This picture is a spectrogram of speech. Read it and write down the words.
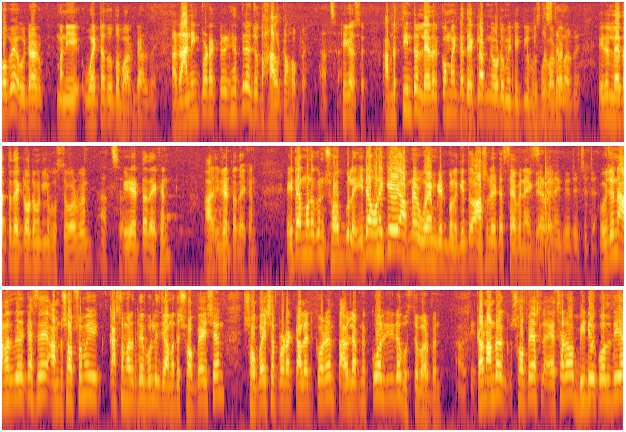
হবে ওইটার মানে ওয়েটটা তত বাড়বে। আর রানিং প্রোডাক্টের ক্ষেত্রে যত হালকা হবে। আচ্ছা। ঠিক আছে? আপনি তিনটা লেদার কম্বাইনটা দেখলে আপনি অটোমেটিকলি বুঝতে পারবেন। পারবে। এটা লেদারটা দেখলে অটোমেটিকলি বুঝতে পারবেন। আচ্ছা। এরিয়ারটা দেখেন। আর এরিয়ারটা দেখেন। এটা মনে করেন সবগুলো এটা অনেকে আপনার ওএম গ্রেড বলে কিন্তু আসলে এটা সেভেন এ গ্রেড ওই জন্য আমাদের কাছে আমরা সবসময় কাস্টমারদের বলি যে আমাদের শপে আসেন শপে এসে প্রোডাক্ট কালেক্ট করেন তাহলে আপনি কোয়ালিটিটা বুঝতে পারবেন। কারণ আমরা শপে আসলে এছাড়াও ভিডিও কল দিয়ে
